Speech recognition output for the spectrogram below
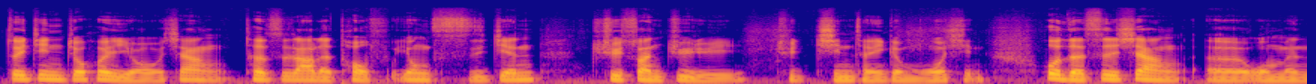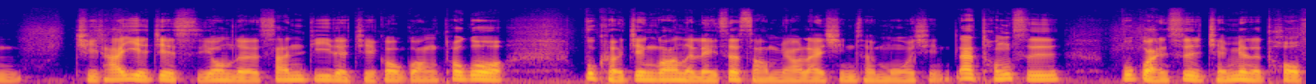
最近就会有像特斯拉的 ToF 用时间。去算距离，去形成一个模型，或者是像呃我们其他业界使用的三 D 的结构光，透过不可见光的镭射扫描来形成模型。那同时，不管是前面的 ToF，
